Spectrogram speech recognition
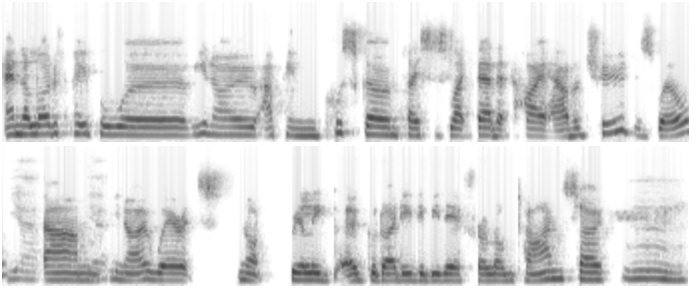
and a lot of people were, you know, up in Cusco and places like that at high altitude as well. Yeah. Um, yeah. You know, where it's not really a good idea to be there for a long time. So. Mm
